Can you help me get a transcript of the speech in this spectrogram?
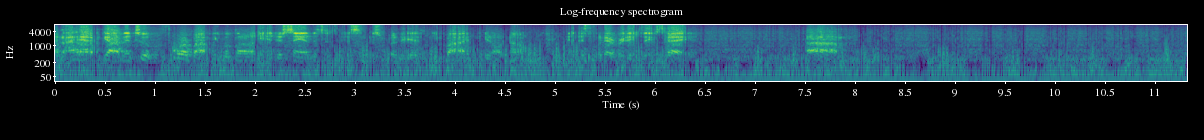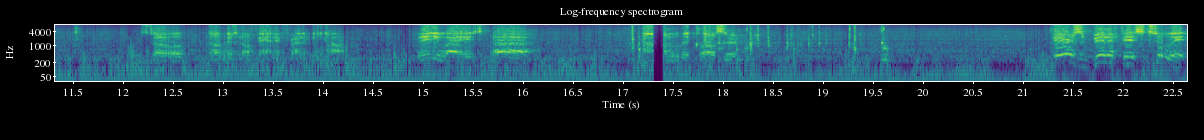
and I have gotten into it before about people going in and just saying this is this and this is what it is, and you buy it, you don't know, and this whatever it is they say. Um, so no, there's no fan in front of me, y'all. But anyways, uh, I'll move it closer. There's benefits to it,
